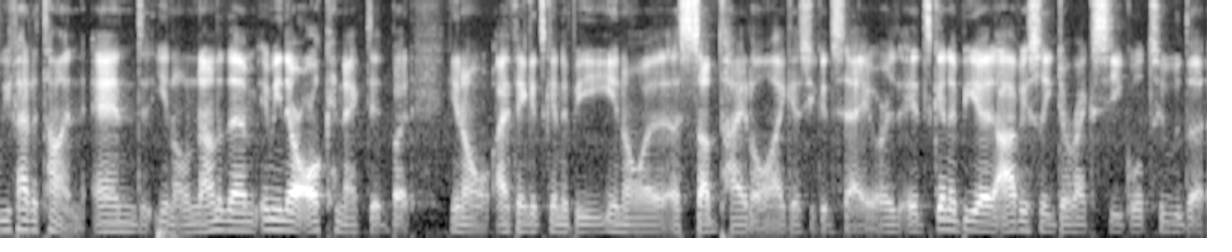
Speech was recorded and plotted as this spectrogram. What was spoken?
we've had a ton, and you know none of them. I mean they're all connected, but you know I think it's going to be you know a, a subtitle, I guess you could say, or it's going to be a obviously direct sequel to the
